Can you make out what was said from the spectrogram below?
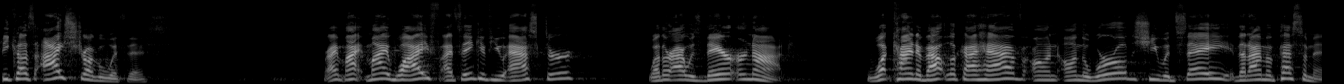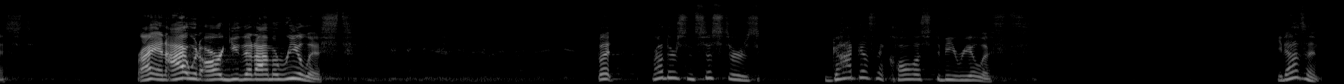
because I struggle with this. Right? My, my wife, I think if you asked her whether I was there or not, what kind of outlook I have on, on the world, she would say that I'm a pessimist, right? And I would argue that I'm a realist. But, brothers and sisters, God doesn't call us to be realists. He doesn't.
